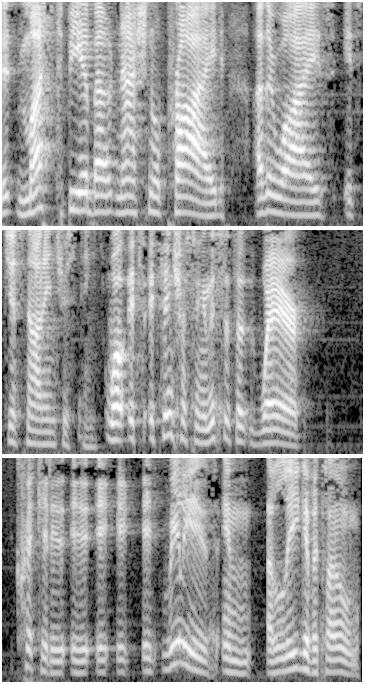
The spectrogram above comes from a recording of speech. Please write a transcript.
that must be about national pride. Otherwise, it's just not interesting. Well, it's it's interesting, and this is the, where cricket it, it, it, it really is in a league of its own,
